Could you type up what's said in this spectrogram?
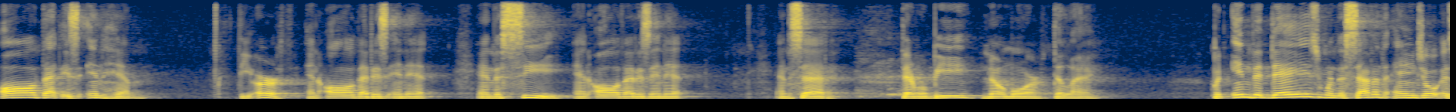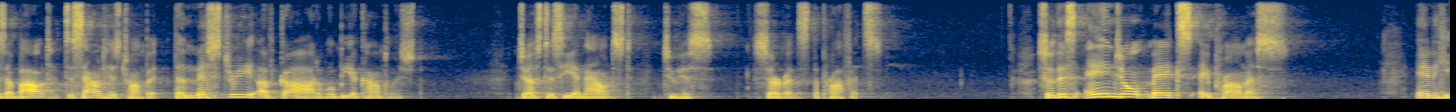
all that is in him, the earth and all that is in it, and the sea and all that is in it, and said, There will be no more delay. But in the days when the seventh angel is about to sound his trumpet, the mystery of God will be accomplished, just as he announced to his servants, the prophets. So this angel makes a promise. And he,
